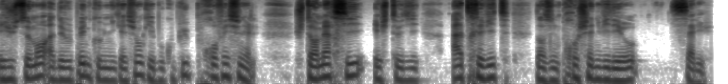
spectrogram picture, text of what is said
et justement à développer une communication qui est beaucoup plus professionnelle. Je te remercie et je te dis à très vite dans une prochaine vidéo. Salut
